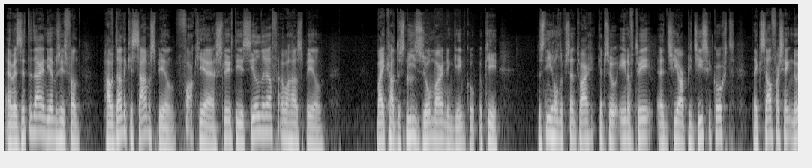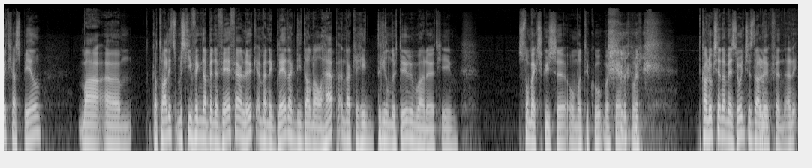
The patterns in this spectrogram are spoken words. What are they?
En we zitten daar en die hebben zoiets van... Gaan we dan een keer samen spelen? Fuck yeah, sleurt die je seal eraf en we gaan spelen. Maar ik ga dus niet zomaar een game kopen. Oké, dat is niet 100% waar. Ik heb zo één of twee eh, GRPG's gekocht... dat ik zelf waarschijnlijk nooit ga spelen. Maar ehm, ik had wel iets... Misschien vind ik dat binnen vijf jaar leuk... en ben ik blij dat ik die dan al heb... en dat ik er geen 300 euro moet aan uitgeven. Stom excuus hè, om het te kopen waarschijnlijk, maar... Het kan ook zijn dat mijn zoontjes dat leuk vinden. En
